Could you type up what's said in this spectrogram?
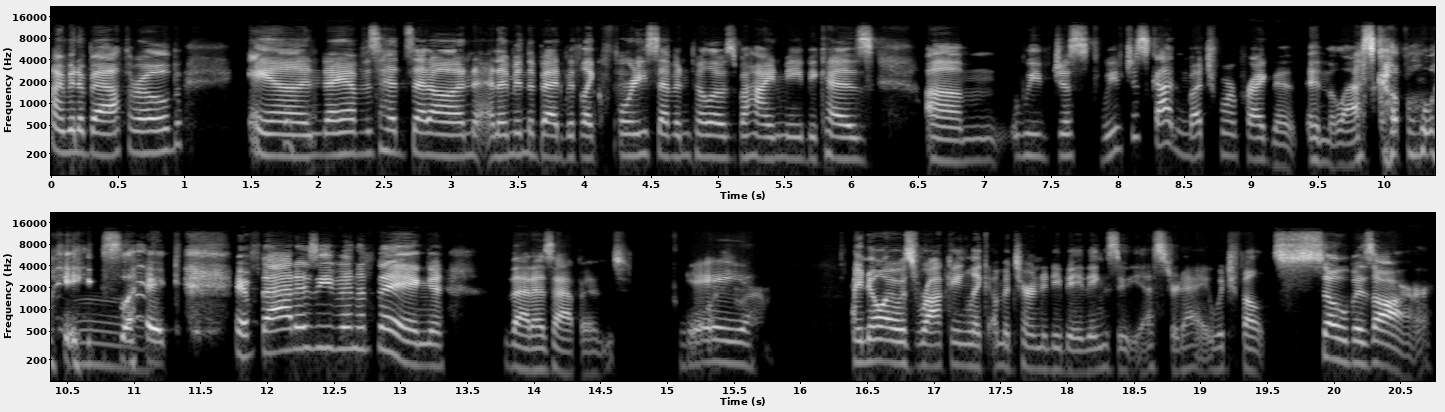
I'm in a bathrobe. And I have this headset on, and I'm in the bed with like 47 pillows behind me because um, we've just we've just gotten much more pregnant in the last couple weeks. Mm. Like, if that is even a thing, that has happened. Yay. I know I was rocking like a maternity bathing suit yesterday, which felt so bizarre.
